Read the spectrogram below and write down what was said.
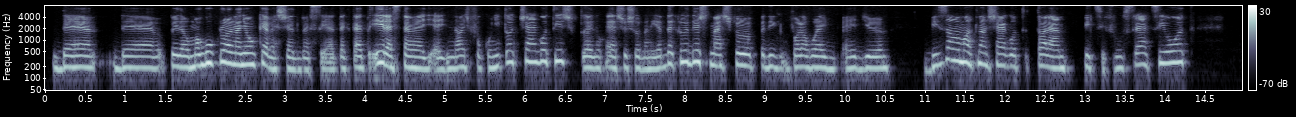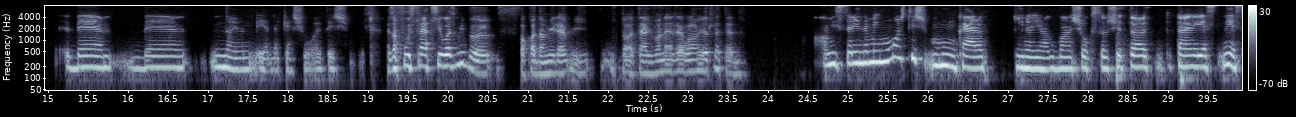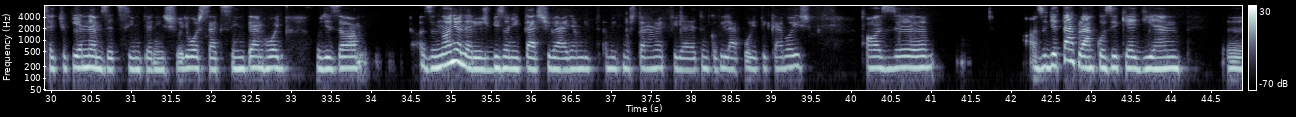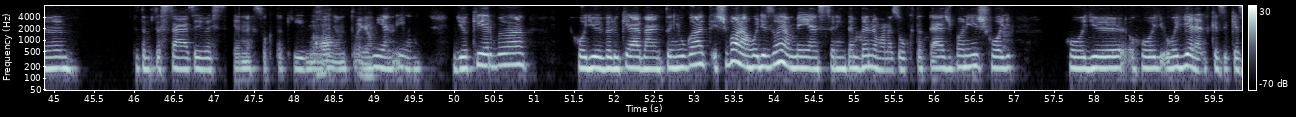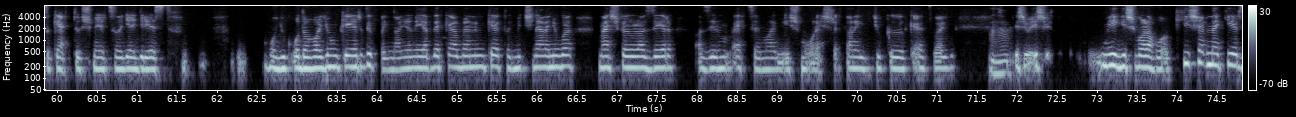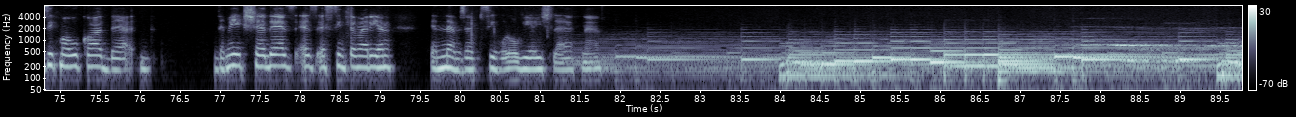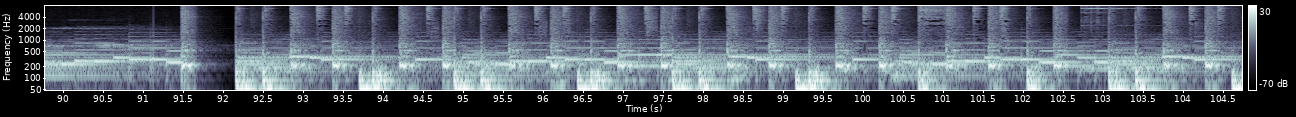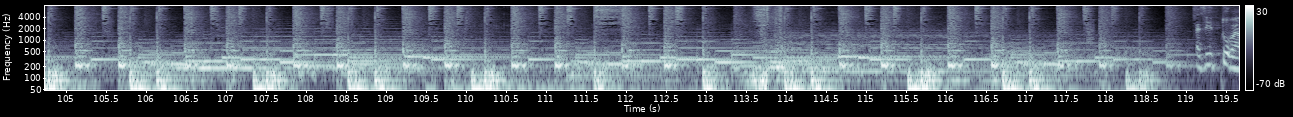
de, de például magukról nagyon keveset beszéltek. Tehát éreztem egy, egy nagyfokú nyitottságot is, elsősorban érdeklődést, másfelől pedig valahol egy, egy bizalmatlanságot, talán pici frusztrációt, de, de nagyon érdekes volt. És... Ez a frusztráció, ez miből fakad, amire utaltál? Van erre valami ötleted? Ami szerintem még most is munkára kínaiakban sokszor, sőt, talán ezt nézhetjük ilyen nemzetszinten is, vagy országszinten, hogy, hogy ez a, az a nagyon erős bizonyítási vágy, amit, amit most talán megfigyelhetünk a világpolitikában is, az, az ugye táplálkozik egy ilyen, tehát amit a száz éves szérnek szoktak hívni, Aha, nem tudom, ilyen, ilyen gyökérből, hogy ő velük elbánt a nyugat, és valahogy ez olyan mélyen szerintem benne van az oktatásban is, hogy, hogy, hogy, hogy jelentkezik ez a kettős mérce, hogy egyrészt mondjuk oda vagyunk értük, vagy nagyon érdekel bennünket, hogy mit csinál a nyugat, másfelől azért, azért egyszer majd mi is móresre tanítjuk őket, vagy, uh-huh. és, és mégis valahol kisebbnek érzik magukat, de, de mégse, de ez, ez, ez szinte már ilyen ilyen nemzetpszichológia is lehetne.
